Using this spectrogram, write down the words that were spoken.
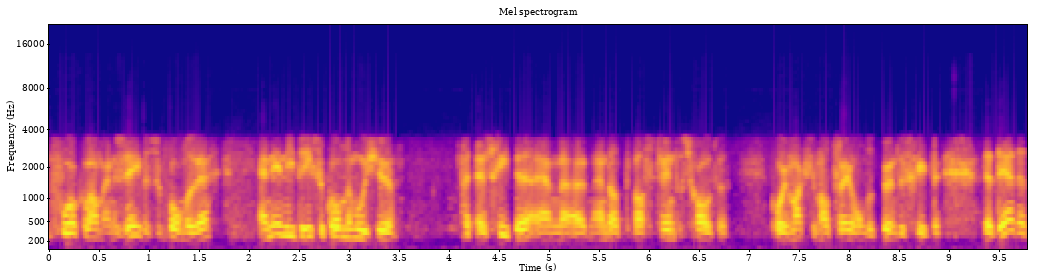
voorkwam en zeven seconden weg. En in die drie seconden moest je schieten en, eh, en dat was 20 schoten. Kon je maximaal 200 punten schieten. De derde,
